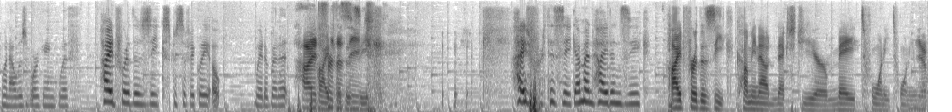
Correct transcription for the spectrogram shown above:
when I was working with Hide for the Zeke specifically. Oh, wait a minute. Hide, Hide for, for, the, the Zeke. Zeke. Hide for the Zeke. I meant Hide and Zeke. Hide for the Zeke coming out next year, May 2021. Yep.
